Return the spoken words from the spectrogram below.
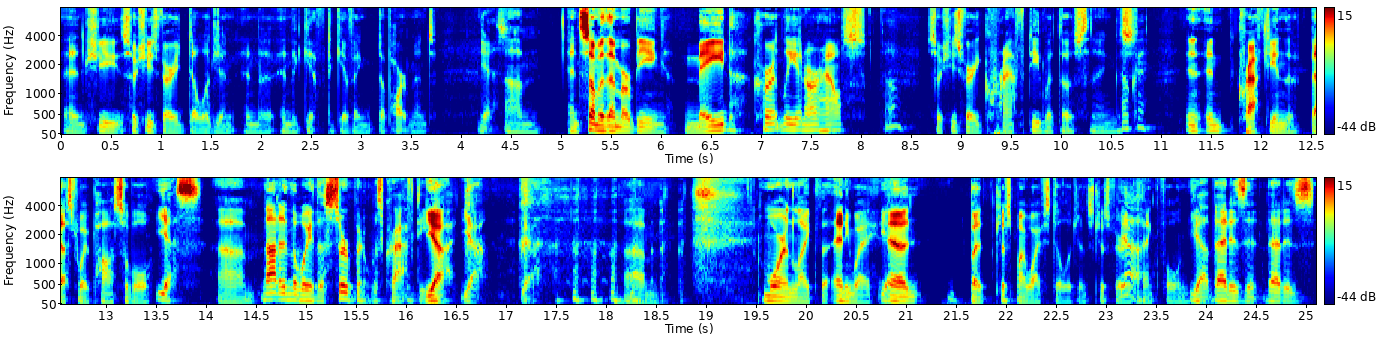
and she so she's very diligent in the in the gift giving department. Yes. Um, and some of them are being made currently in our house. Oh. So she's very crafty with those things. Okay. And, and crafty in the best way possible. yes. Um, Not in the way the serpent was crafty. yeah, yeah, yeah. um, more in like the anyway. Yeah. And, but just my wife's diligence, just very Yeah. thankful. And, Yeah, that is it. That is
